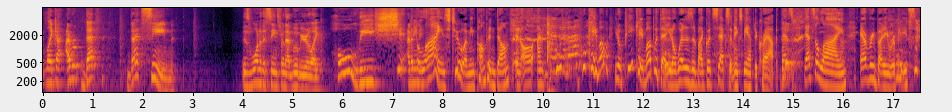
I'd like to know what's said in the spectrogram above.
like I, I that that scene is one of the scenes from that movie you're like holy shit i But mean the lines too. I mean, pump and dump and all. I mean, who, who came up? You know, Pete came up with that. You know, what is it about good sex that makes me have to crap? That's that's a line everybody repeats.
